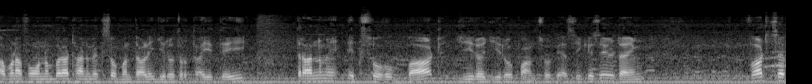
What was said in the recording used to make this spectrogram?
ਆਪਣਾ ਫੋਨ ਨੰਬਰ 9814504323 93162 ਕਿਸੇ ਵੀ ਟਾਈਮ WhatsApp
